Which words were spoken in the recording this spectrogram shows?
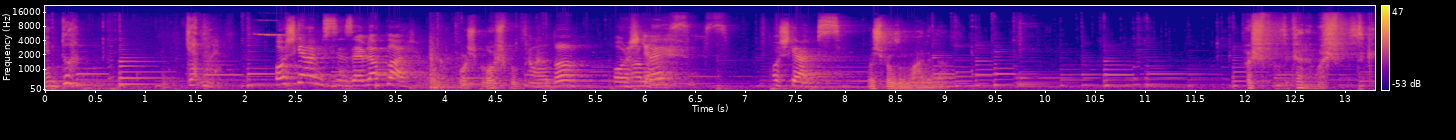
Annem dur. Gel buraya. Hoş gelmişsiniz evlatlar. Hoş bulduk. Hoş bulduk. Oğlum. Orhan Bey. Hoş gelmişsin. Hoş buldum valide. Hoş bulduk hanım, hoş bulduk.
